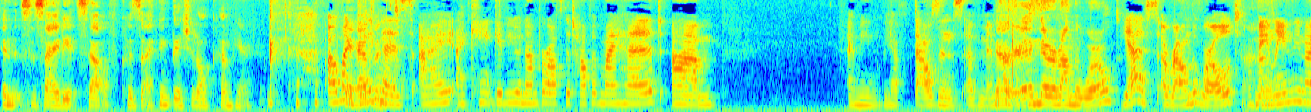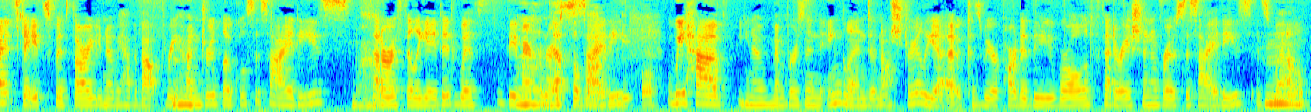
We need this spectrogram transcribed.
in the society itself? Because I think they should all come here. Oh my haven't. goodness, I I can't give you a number off the top of my head. Um, I mean, we have thousands of members. and they're around the world. Yes, around the world, Uh-huh. mainly in the United States, with our, you know, we have about 300 local societies Mm-hmm. Wow. that are affiliated with the American Mm, Rose that's a lot of Society. people. We have, you know, members in England and Australia because we are part of the World Federation of Rose Societies Mm. as well.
